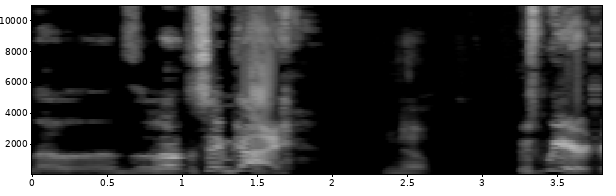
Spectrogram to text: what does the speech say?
no, they're not the same guy. no. It was weird.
